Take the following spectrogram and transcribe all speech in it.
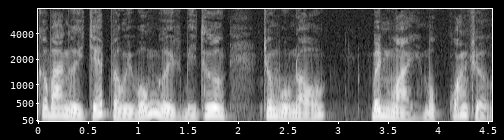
có 3 người chết và 14 người bị thương trong vụ nổ bên ngoài một quán rượu.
